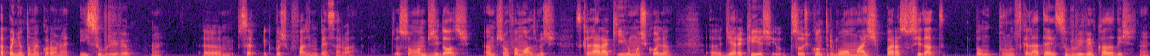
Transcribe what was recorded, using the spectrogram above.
apanhou também o corona e sobreviveu, não é? Uh, depois faz-me pensar, ah, eles são ambos idosos, ambos são famosos, mas se calhar há aqui uma escolha uh, de hierarquias, pessoas que contribuam mais para a sociedade, por, por, se calhar até sobrevivem por causa disto, não é?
